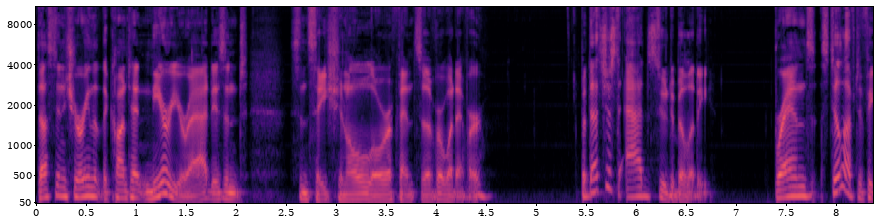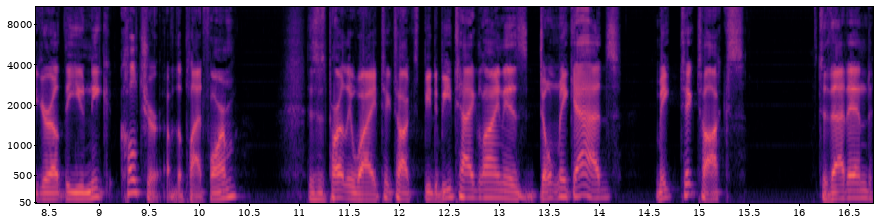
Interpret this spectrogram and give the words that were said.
thus ensuring that the content near your ad isn't sensational or offensive or whatever. But that's just ad suitability brands still have to figure out the unique culture of the platform. This is partly why TikTok's B2B tagline is Don't make ads, make TikToks. To that end,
